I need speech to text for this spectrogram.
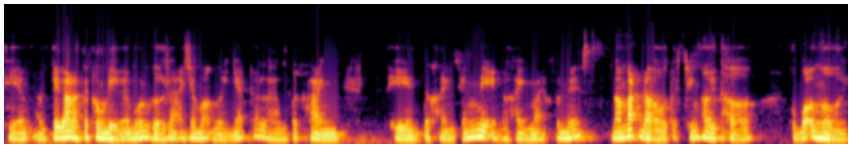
Thì em cảm thấy đó là cái thông điệp em muốn gửi lại cho mọi người nhất, đó là thực hành. Thiền, thực hành chánh niệm, thực hành mindfulness, nó bắt đầu từ chính hơi thở của mỗi người.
